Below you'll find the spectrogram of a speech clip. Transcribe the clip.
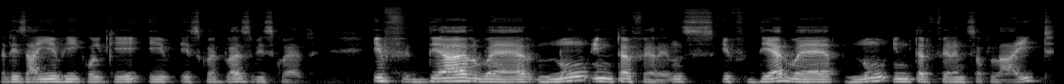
that is IAV equal K A, a square plus B square. If there were no interference, if there were no interference of light,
